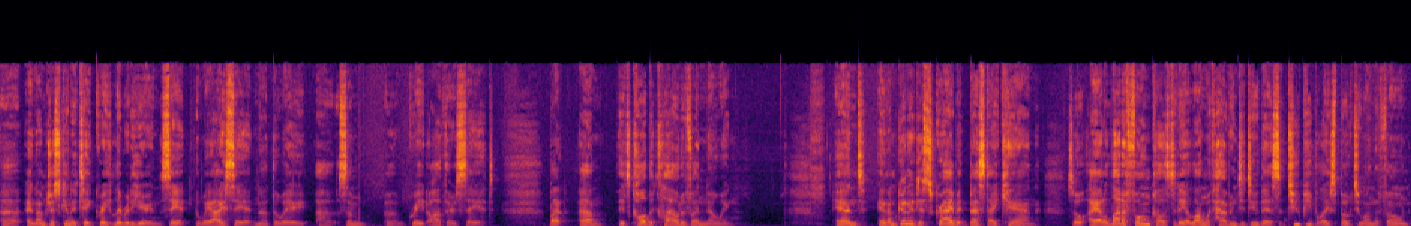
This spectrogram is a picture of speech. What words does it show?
uh, and I'm just going to take great liberty here and say it the way I say it, not the way uh, some uh, great authors say it. But um, it's called the cloud of unknowing. And, and I'm going to describe it best I can so I had a lot of phone calls today, along with having to do this. Two people I spoke to on the phone,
